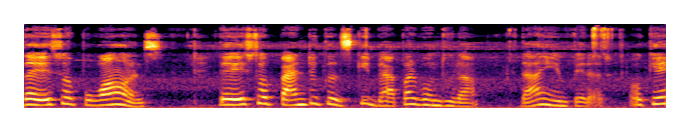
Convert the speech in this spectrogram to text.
the ace of wands the ace of pentacles কি ব্যাপার বন্ধুরা? The emperor okay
